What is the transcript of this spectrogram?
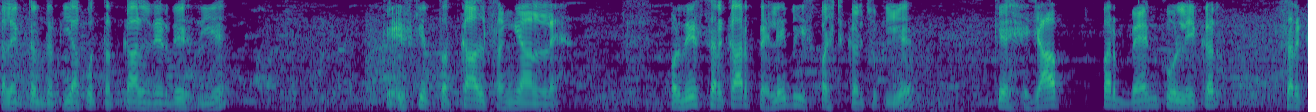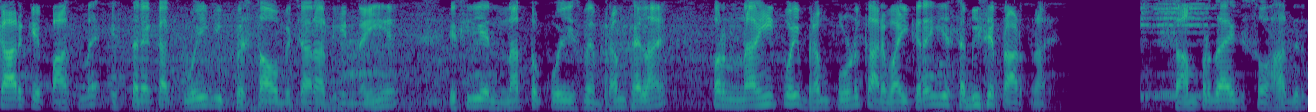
कलेक्टर दतिया को तत्काल निर्देश दिए कि इसकी तत्काल संज्ञान लें। प्रदेश सरकार पहले भी स्पष्ट कर चुकी है कि हिजाब पर बैन को लेकर सरकार के पास में इस तरह का कोई भी प्रस्ताव विचाराधीन नहीं है। इसलिए न तो कोई इसमें भ्रम फैलाएँ और न ही कोई भ्रमपूर्ण कार्रवाई करें, ये सभी से प्रार्थना है। सांप्रदायिक सौहार्द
